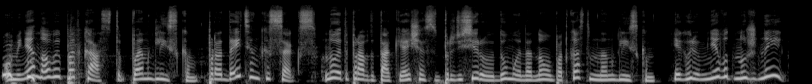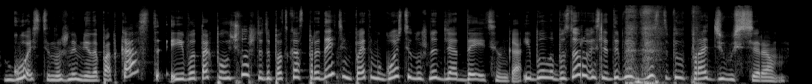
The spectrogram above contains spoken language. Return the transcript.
у меня новый подкаст по-английскому про дейтинг и секс. Ну, это правда так. Я сейчас продюсирую, думаю над новым подкастом на английском. Я говорю, мне вот нужны гости, нужны мне на подкаст. И вот так получилось, что это подкаст про дейтинг, поэтому гости нужны для дейтинга. И было бы здорово, если ты бы выступил продюсером.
